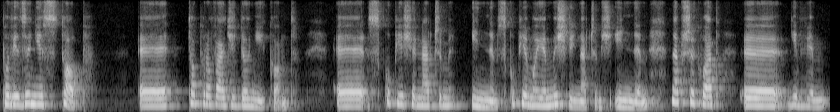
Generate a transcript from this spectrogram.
powiedzenie stop, e, to prowadzi donikąd. E, skupię się na czym innym, skupię moje myśli na czymś innym. Na przykład, e, nie wiem,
